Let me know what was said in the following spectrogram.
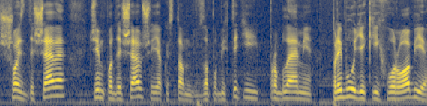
щось дешеве, чим подешевше, якось там запобігти тій проблемі. При будь-якій хворобі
